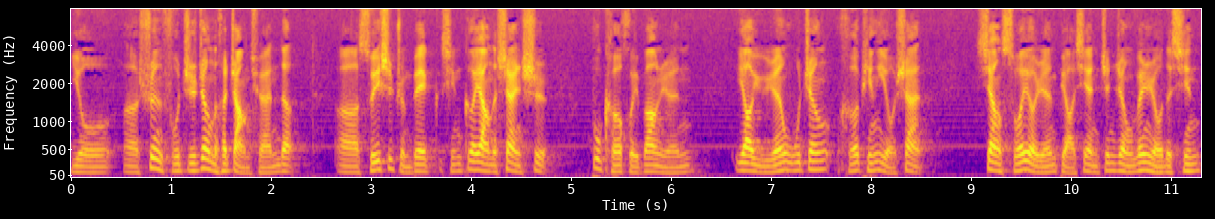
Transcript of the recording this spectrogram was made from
有呃顺服执政的和掌权的，呃，随时准备行各样的善事，不可毁谤人。要与人无争，和平友善，向所有人表现真正温柔的心。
